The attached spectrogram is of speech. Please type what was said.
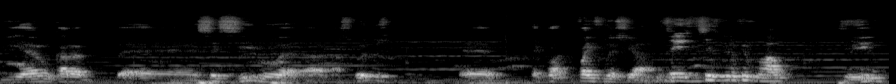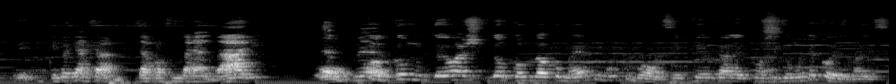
que é um cara é, sensível às coisas. É, é claro que vai influenciar. Vocês, vocês viram o filme do Raul? Sim, sim. O que foi que acharam? Se aproxima da realidade? É, Ó, como, eu acho como documento muito bom, assim, porque o cara conseguiu muita coisa, mas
